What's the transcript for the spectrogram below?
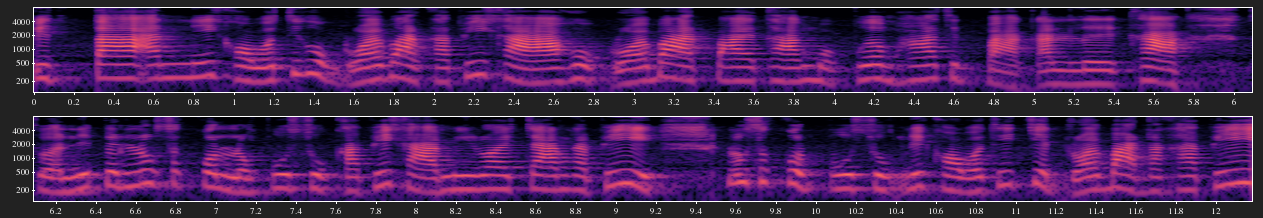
ปิดตาอันนี้ขอไว้ที่ 600 บาทค่ะพี่ขา600 บาทปลายทางบอกเพิ่ม 50 บาทกันเลยค่ะ ส่วนนี้เป็นลูกสะกดหลวงปู่สุขค่ะพี่ขามีรอยจานค่ะพี่ ลูกสะกดปู่สุขนี่ขอไว้ที่ 700 บาทนะคะพี่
